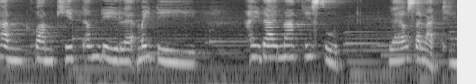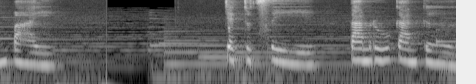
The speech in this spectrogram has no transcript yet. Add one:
ทันความคิดทั้งดีและไม่ดี ให้ได้มากที่สุด แล้วสลัดทิ้งไป 7.4 ตามรู้การเกิด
